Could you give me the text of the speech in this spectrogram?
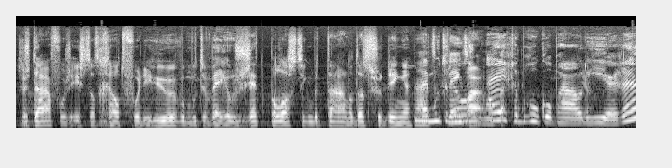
Dus daarvoor is dat geld voor die huur. We moeten WOZ-belasting betalen, dat soort dingen. Nou, Wij moeten wel onze eigen broek ophouden hier. Hè?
